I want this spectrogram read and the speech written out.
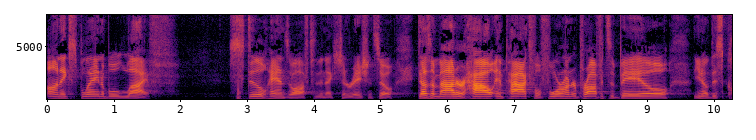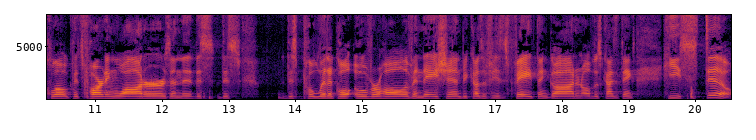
unexplainable life still hands off to the next generation. So it doesn't matter how impactful 400 prophets of Baal, you know, this cloak that's parting waters, and this, this, this political overhaul of a nation because of his faith in God and all those kinds of things. He still,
